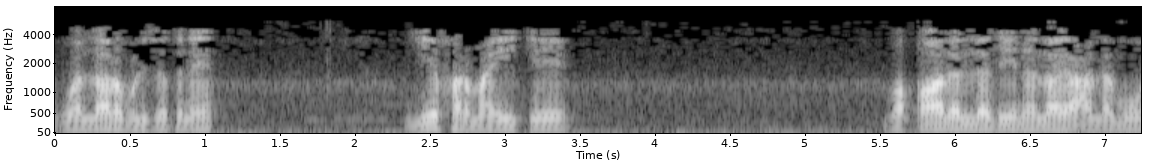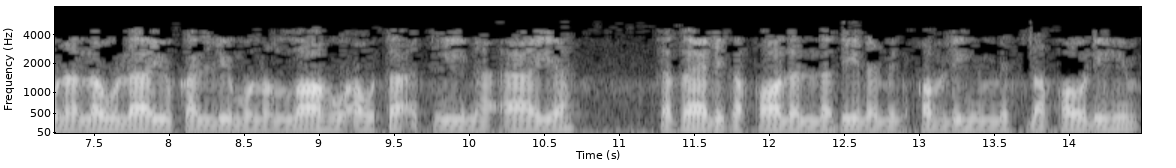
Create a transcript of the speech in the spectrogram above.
وہ اللہ رب العزت نے یہ فرمائی کہ وقال الذين لا يعلمون لولا يكلمنا الله أو تأتينا آية كذلك قال الذين من قبلهم مثل قولهم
